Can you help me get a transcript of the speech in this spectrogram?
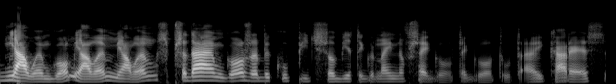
miałem go, miałem, miałem, sprzedałem go, żeby kupić sobie tego najnowszego, tego tutaj, KRS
